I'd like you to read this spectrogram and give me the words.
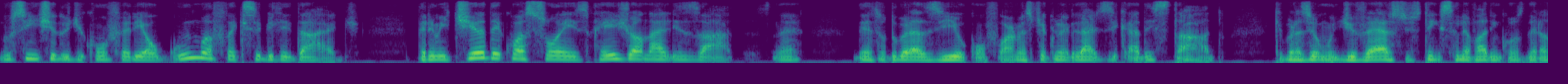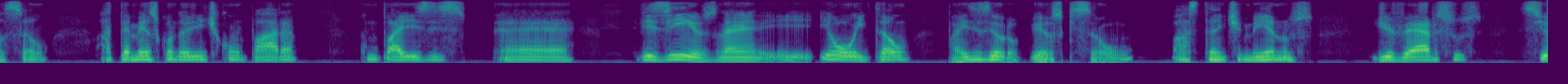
no sentido de conferir alguma flexibilidade, permitir adequações regionalizadas né, dentro do Brasil, conforme as peculiaridades de cada estado, que o Brasil é muito diverso, isso tem que ser levado em consideração, até mesmo quando a gente compara com países é, vizinhos, né, e, ou então países europeus que são bastante menos diversos se,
